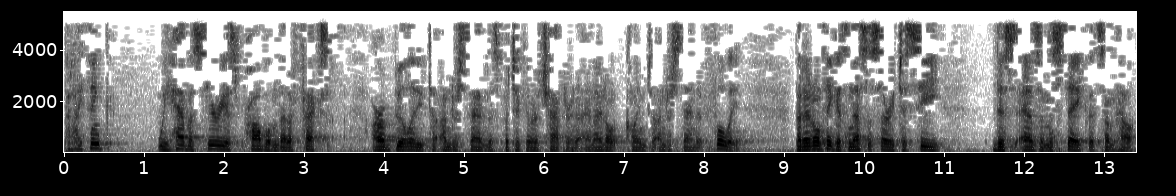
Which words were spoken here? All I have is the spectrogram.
But I think we have a serious problem that affects our ability to understand this particular chapter, and I don't claim to understand it fully. But I don't think it's necessary to see this as a mistake that somehow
